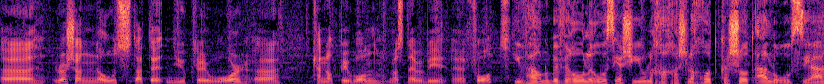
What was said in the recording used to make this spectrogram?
Uh, Russia knows that the nuclear war uh, cannot be won, must never be uh, fought. הבהרנו בבירור לרוסיה שיהיו לכך השלכות קשות על רוסיה.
